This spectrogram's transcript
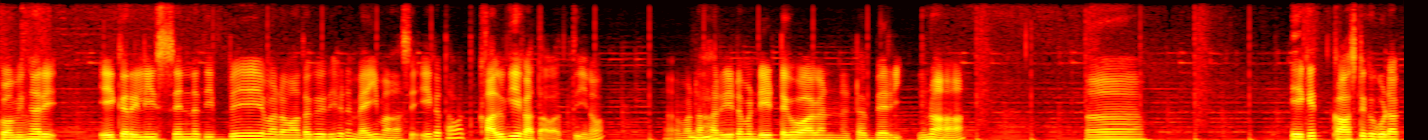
කෝමින් හරි ඒක රිලිස්සෙන්න්න තිබ්බේ මට මතක විදිහට මැයි මාස. ඒක තවත් කල්ගිය කතාවත්ති නවා මට හරියටම ඩේට්ට හවාගන්නට බැරි වුණා. ඒකෙත් කාස්ටික ගොඩක්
